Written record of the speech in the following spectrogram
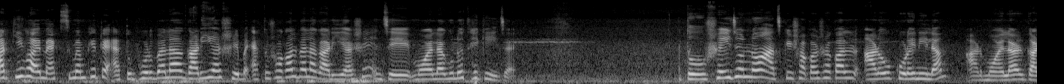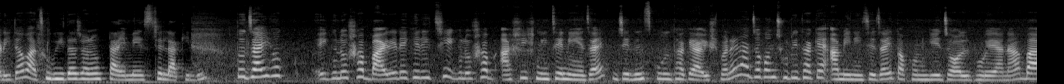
আর কি হয় ম্যাক্সিমাম ক্ষেত্রে এত ভোরবেলা গাড়ি আসে বা এত সকালবেলা গাড়ি আসে যে ময়লাগুলো থেকেই যায়। তো সেই জন্য আজকে সকাল সকাল আরও করে নিলাম আর ময়লার গাড়িটাও সুবিধাজনক টাইমে এসছে লাকিলি তো যাই হোক এগুলো সব বাইরে রেখে দিচ্ছি, এগুলো সব আশিস নিচে নিয়ে যায়। যেদিন স্কুল থাকে আয়ুষ্মানের, আর যখন ছুটি থাকে আমি নিচে যাই, তখন গিয়ে জল ভরে আনা বা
